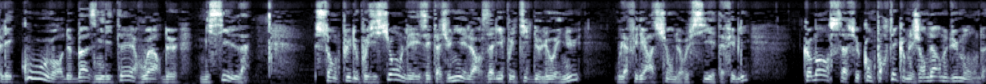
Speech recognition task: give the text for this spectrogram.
les couvre de bases militaires, voire de missiles. Sans plus d'opposition, les États-Unis et leurs alliés politiques de l'ONU, où la Fédération de Russie est affaiblie, commencent à se comporter comme les gendarmes du monde?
